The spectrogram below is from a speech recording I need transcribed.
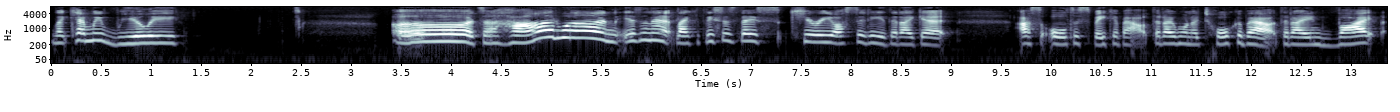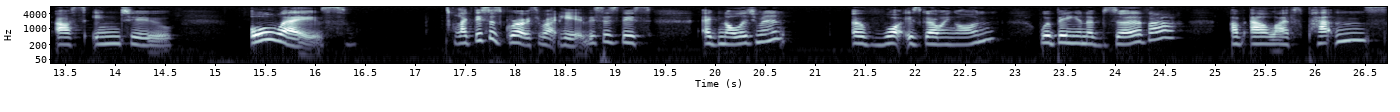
Like, can we really? Oh, it's a hard one, isn't it? Like, this is this curiosity that I get us all to speak about, that I want to talk about, that I invite us into always. Like, this is growth right here. This is this acknowledgement of what is going on. We're being an observer of our life's patterns.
